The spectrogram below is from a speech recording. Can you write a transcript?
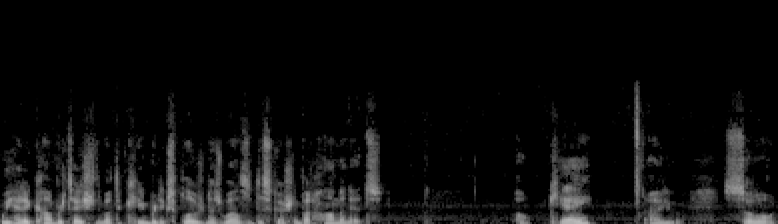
We had a conversation about the Cambrian explosion as well as a discussion about hominids. Okay. Uh, so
